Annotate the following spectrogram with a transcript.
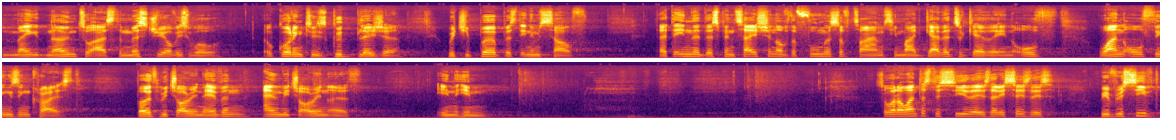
made known to us the mystery of his will, according to his good pleasure, which he purposed in himself, that in the dispensation of the fullness of times he might gather together in all one all things in Christ, both which are in heaven and which are in earth, in him. So, what I want us to see there is that he says this We've received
